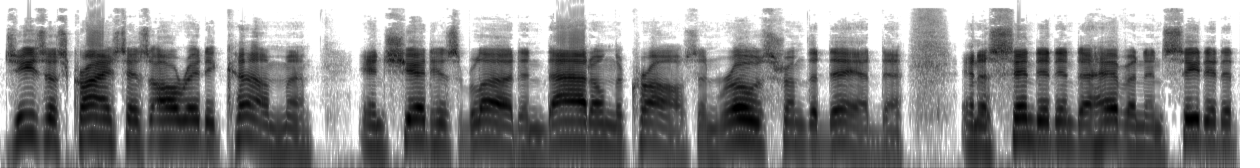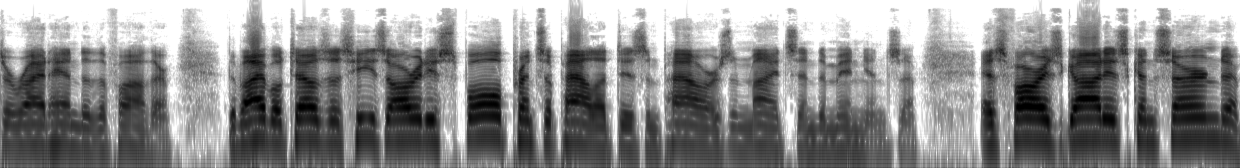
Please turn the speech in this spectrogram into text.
Jesus Christ has already come and shed his blood and died on the cross and rose from the dead and ascended into heaven and seated at the right hand of the Father. The Bible tells us he's already spoiled principalities and powers and mights and dominions. As far as God is concerned,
